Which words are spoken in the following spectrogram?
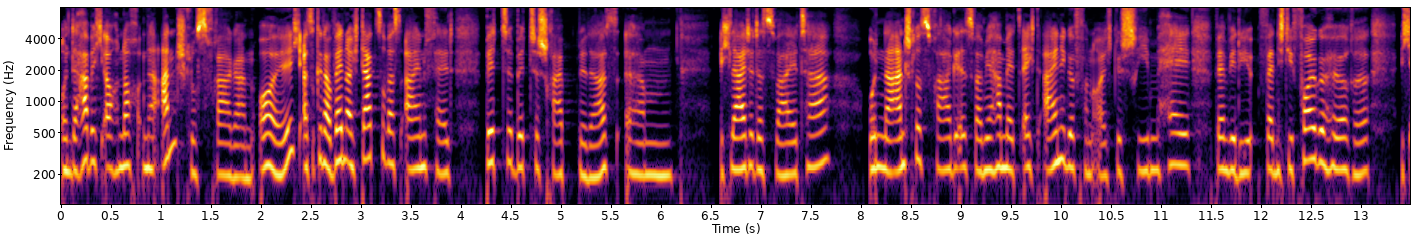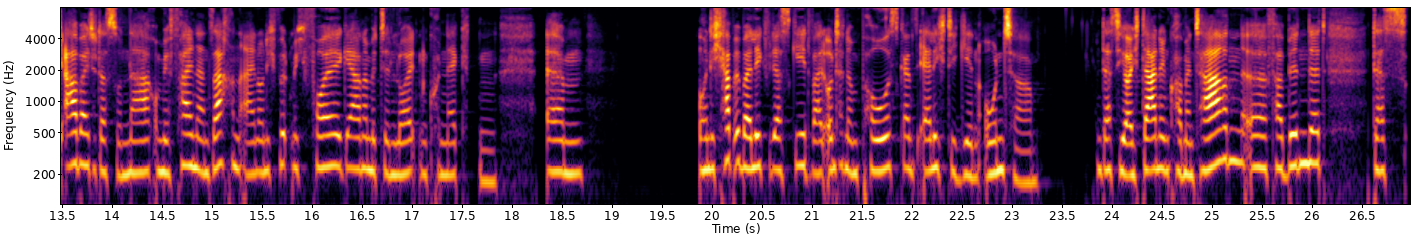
Und da habe ich auch noch eine Anschlussfrage an euch. Also genau, wenn euch dazu was einfällt, bitte, bitte schreibt mir das. Ähm, ich leite das weiter. Und eine Anschlussfrage ist, weil mir haben jetzt echt einige von euch geschrieben, hey, wenn wir die, wenn ich die Folge höre, ich arbeite das so nach und mir fallen dann Sachen ein und ich würde mich voll gerne mit den Leuten connecten. Ähm, und ich habe überlegt, wie das geht, weil unter einem Post, ganz ehrlich, die gehen unter. Dass ihr euch da in den Kommentaren äh, verbindet, das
